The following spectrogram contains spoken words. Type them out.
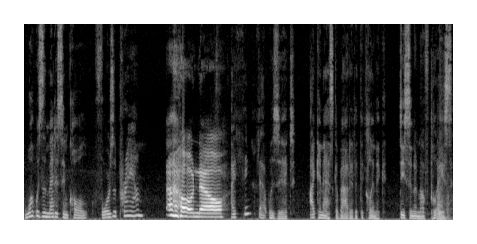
What was the medicine called? Forzapram? Oh no. I think that was it. I can ask about it at the clinic. Decent enough place.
